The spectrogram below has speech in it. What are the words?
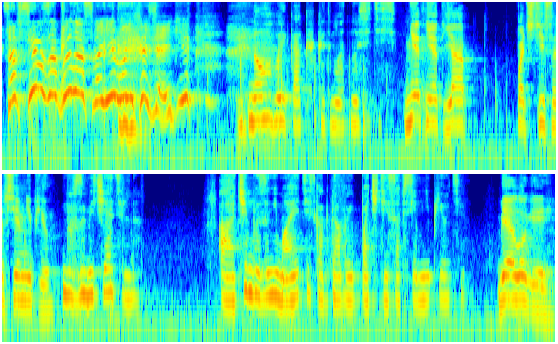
совсем забыла о своей роли хозяйки. Но вы как к этому относитесь? Нет-нет, я почти совсем не пью. Ну, замечательно. А чем вы занимаетесь, когда вы почти совсем не пьете? Биологией.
